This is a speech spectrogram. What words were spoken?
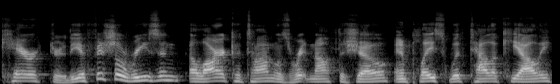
character. The official reason Alara Kitan was written off the show and placed with Talla Keyali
